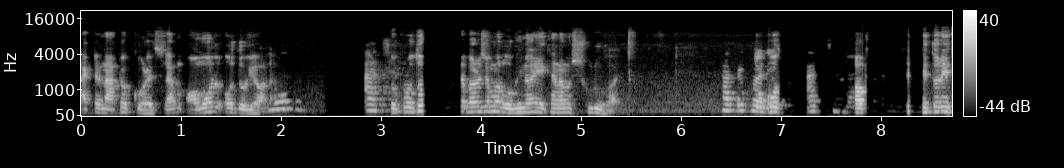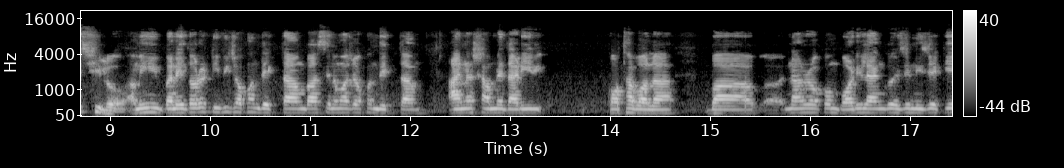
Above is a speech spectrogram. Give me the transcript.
একটা নাটক করেছিলাম অমল ও দইওয়ালা আচ্ছা। তো প্রথম বলতে পারো যে আমার অভিনয় এখানে আমার শুরু হয়। আচ্ছা। ভেতরে ছিল। আমি মানে ধরো টিভি যখন দেখতাম বা সিনেমা যখন দেখতাম আয়নার সামনে দাঁড়িয়ে কথা বলা বা নানা রকম বডি ল্যাঙ্গুয়েজে নিজেকে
